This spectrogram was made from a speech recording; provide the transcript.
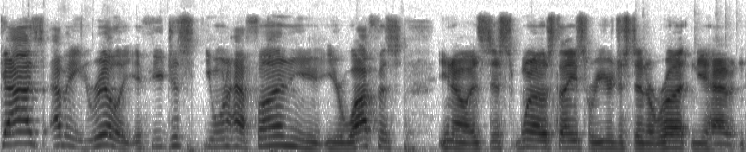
guys, I mean, really, if you just you want to have fun, you, your wife is, you know, it's just one of those things where you're just in a rut and you haven't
